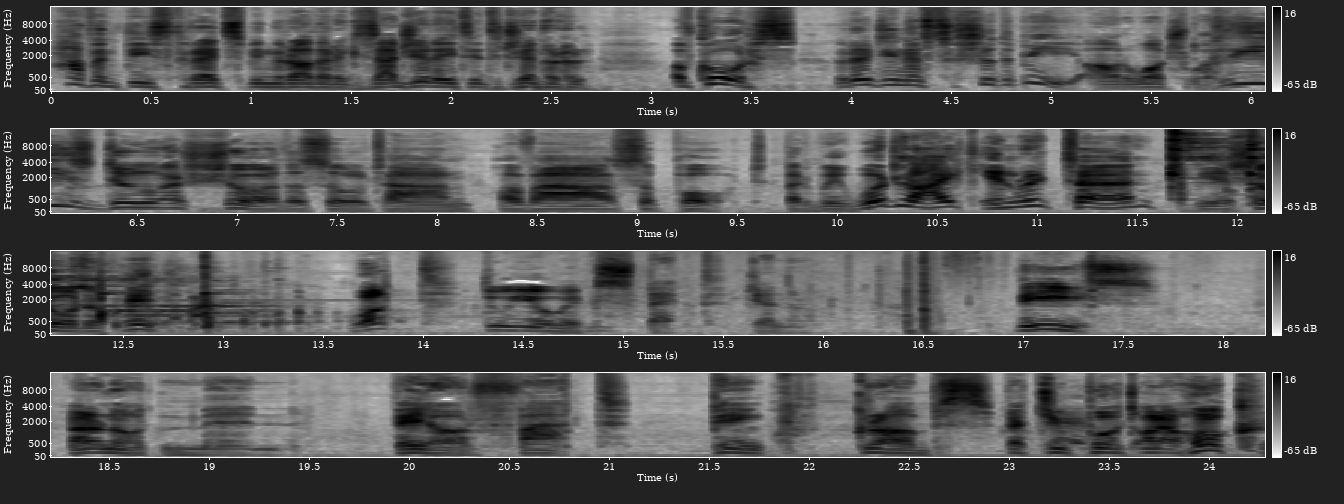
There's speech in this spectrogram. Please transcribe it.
haven't these threats been rather exaggerated, General? Of course, readiness should be our watchword. Please do assure the Sultan of our support. But we would like, in return, to be assured of his. What do you expect, General? These are not men. They are fat, pink grubs that you put on a hook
